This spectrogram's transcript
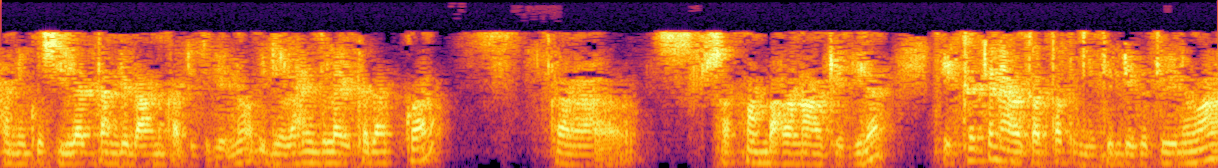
අනිකු සීලත්තන්ගේ දාන කටයුතු කරනවා. අපි 12 ඉඳලා 1 දක්වා සක්මන් භාවනාව කියදලා එකට නැවතත් අපි මෙතෙන්ට එකතු වෙනවා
